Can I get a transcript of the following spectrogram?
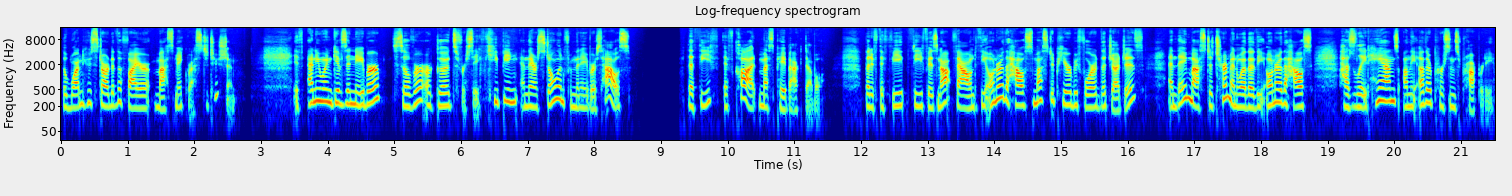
the one who started the fire must make restitution. If anyone gives a neighbor silver or goods for safekeeping and they are stolen from the neighbor's house, the thief, if caught, must pay back double. But if the thief is not found, the owner of the house must appear before the judges, and they must determine whether the owner of the house has laid hands on the other person's property.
